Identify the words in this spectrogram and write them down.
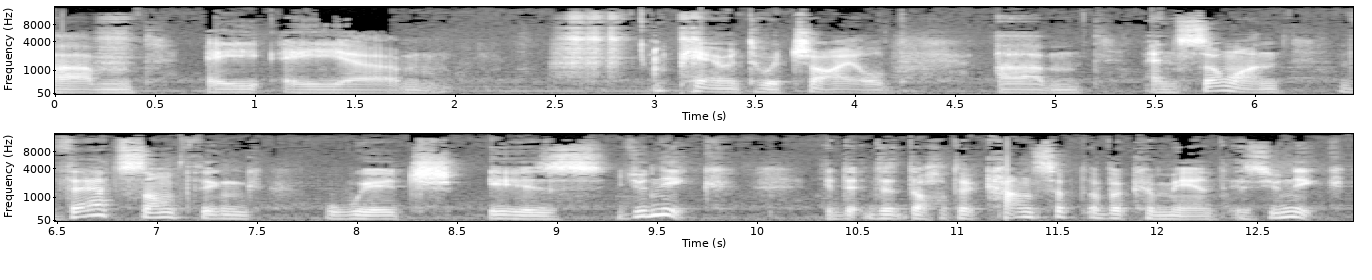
um, a a, um, parent to a child, um, and so on. That's something which is unique the, the, the, concept of a command is unique.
